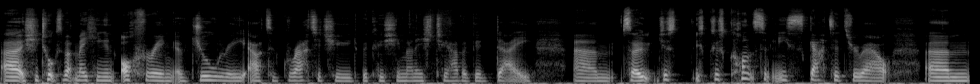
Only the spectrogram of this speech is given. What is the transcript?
Uh, she talks about making an offering of jewellery out of gratitude because she managed to have a good day. Um, so just it's just constantly scattered throughout. Um,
